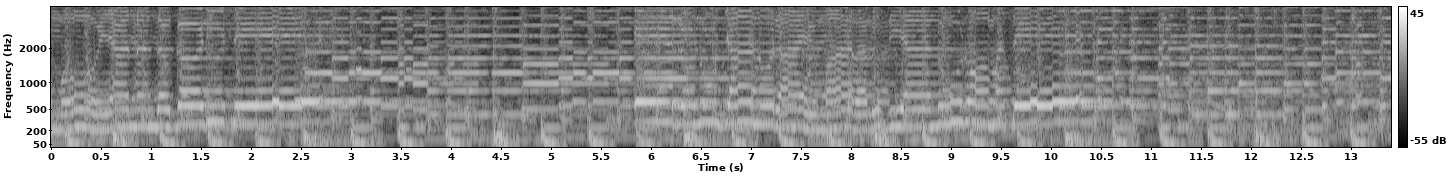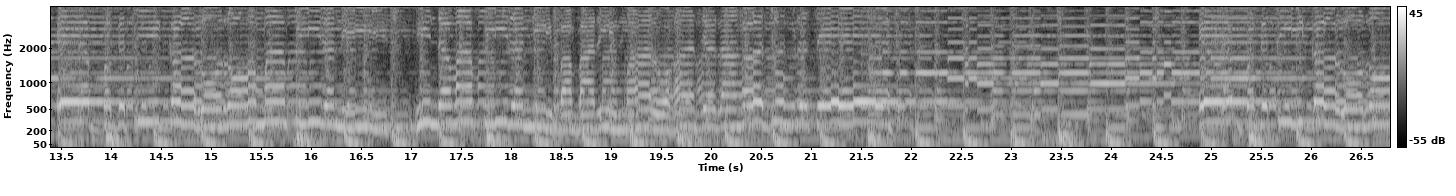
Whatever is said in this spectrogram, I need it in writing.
આનંદ ગળી છે કરો રોમા પીરની, હિંદવા પીરની, બાબારી મારો હાજરા હજુર છે એ ભક્તિ કરો રોમા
